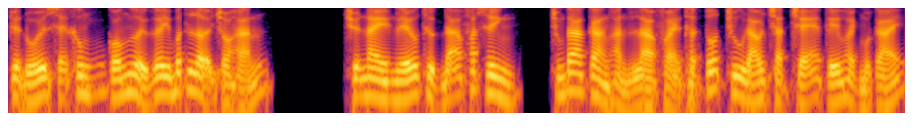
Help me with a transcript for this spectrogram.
tuyệt đối sẽ không có người gây bất lợi cho hắn. Chuyện này nếu thực đã phát sinh, chúng ta càng hẳn là phải thật tốt chu đáo chặt chẽ kế hoạch một cái.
